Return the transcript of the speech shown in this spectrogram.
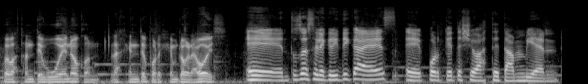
fue bastante bueno con la gente, por ejemplo, Grabois. Eh, entonces se le critica es eh, por qué te llevaste tan bien.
